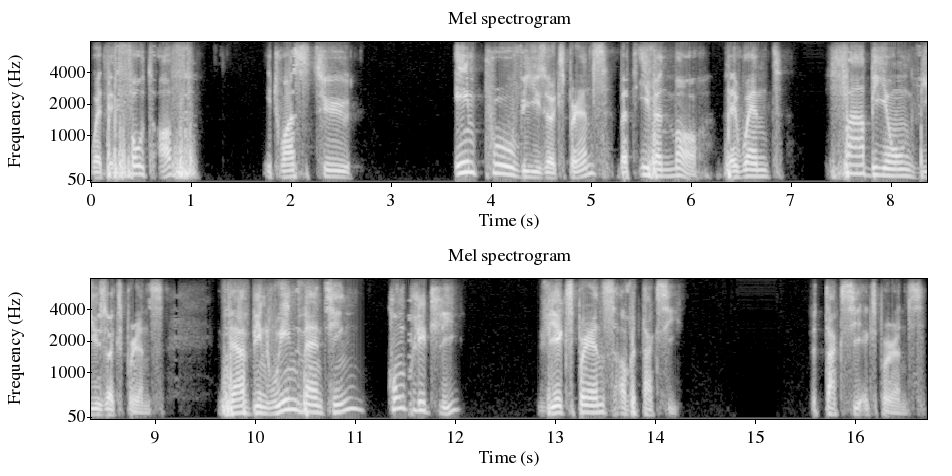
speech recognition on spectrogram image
what they thought of, it was to improve the user experience, but even more, they went far beyond the user experience. They have been reinventing completely the experience of a taxi, the taxi experience.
